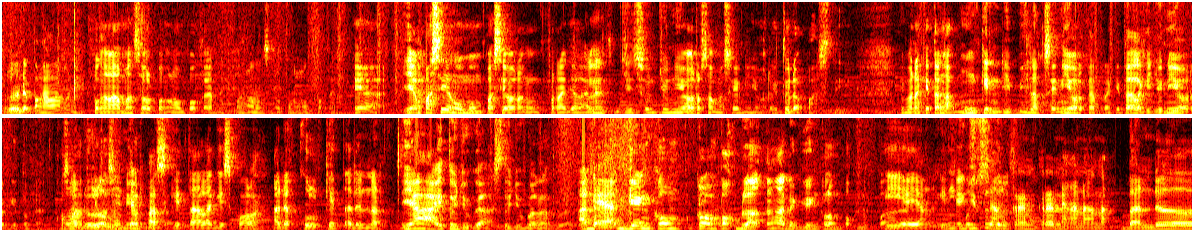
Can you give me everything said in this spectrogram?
lu udah pengalaman ya? Pengalaman soal pengelompokan ya. pengalaman soal pengelompokan Ya, yang pasti yang umum pasti orang pernah jalanin ju- junior sama senior itu udah pasti. Di mana kita nggak mungkin dibilang senior karena kita lagi junior gitu kan. Kalau dulu mungkin pas juga. kita lagi sekolah ada cool kid, ada nerd. Ya itu juga setuju banget gue. Ada Kayak- geng kelompok belakang, ada geng kelompok depan. Iya, yang ini Kayak khusus gitu yang keren-keren yang anak-anak bandel,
